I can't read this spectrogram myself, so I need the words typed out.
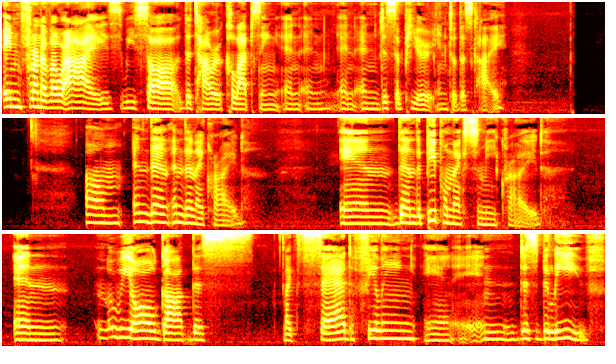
in front of our eyes we saw the tower collapsing and and and, and disappear into the sky. Um and then and then i cried. And then the people next to me cried. And we all got this like sad feeling and, and disbelief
